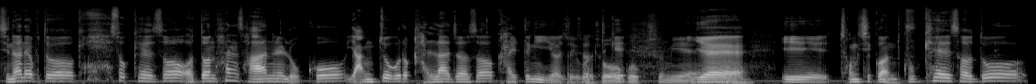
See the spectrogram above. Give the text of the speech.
지난해부터 계속해서 어떤 한 사안을 놓고 양쪽으로 갈라져서 갈등이 이어지고 그렇죠. 특히 조국 추미애 예. 이 정치권 국회에서도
